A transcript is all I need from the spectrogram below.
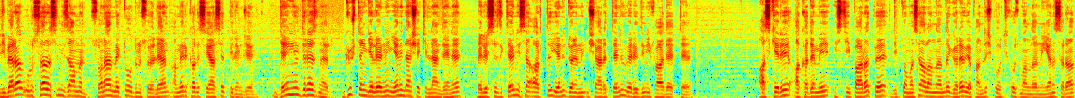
Liberal uluslararası nizamın sona ermekte olduğunu söyleyen Amerikalı siyaset bilimci Daniel Drezner, güç dengelerinin yeniden şekillendiğini, belirsizliklerin ise arttığı yeni dönemin işaretlerinin verildiğini ifade etti. Askeri, akademi, istihbarat ve diplomasi alanlarında görev yapan dış politika uzmanlarının yanı sıra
